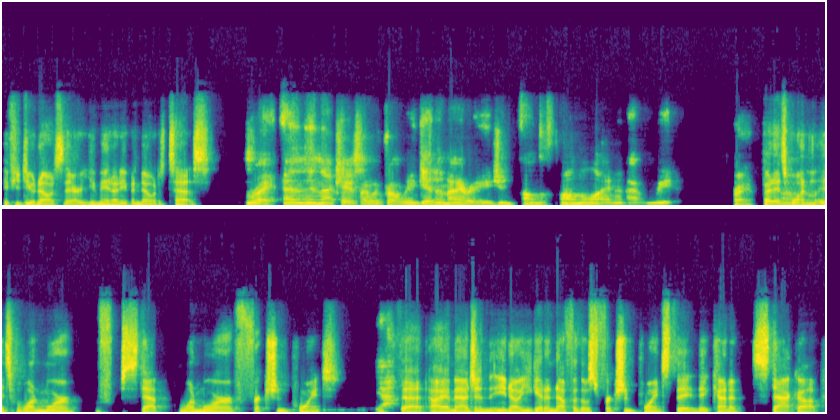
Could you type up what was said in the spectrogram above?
if you do know it's there, you may not even know what it says. Right. And in that case, I would probably get an Aira agent on the on the line and have them read it. Right. But it's Uh, one it's one more step, one more friction point. Yeah. That I imagine, you know, you get enough of those friction points, they they kind of stack up.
